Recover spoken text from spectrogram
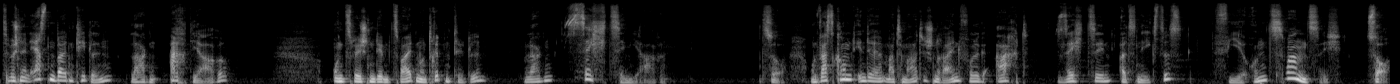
zwischen den ersten beiden Titeln lagen acht Jahre und zwischen dem zweiten und dritten Titel lagen 16 Jahre. So, und was kommt in der mathematischen Reihenfolge 8, 16 als nächstes? 24. So,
